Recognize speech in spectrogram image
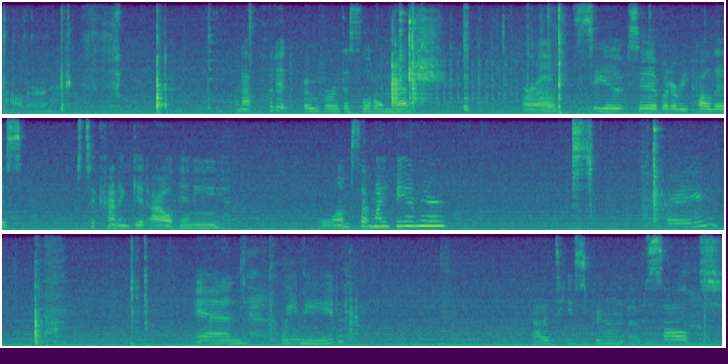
powder. And I put it over this little mesh or a sieve, whatever you call this, just to kind of get out any lumps that might be in there. Okay. And we need about a teaspoon of salt.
